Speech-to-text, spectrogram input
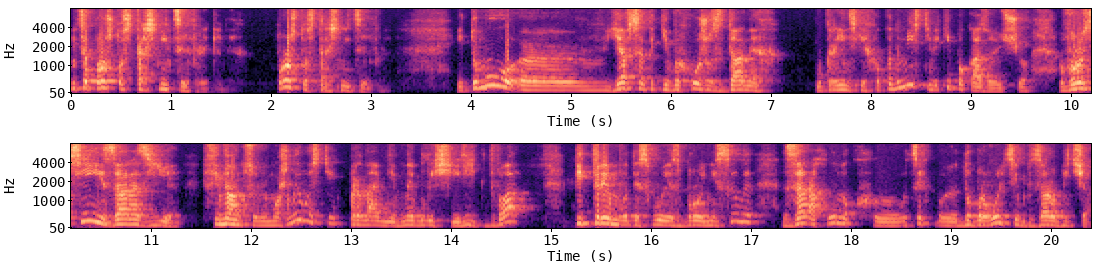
ну це просто страшні цифри для них. Просто страшні цифри. І тому е, я все-таки виходжу з даних українських економістів, які показують, що в Росії зараз є фінансові можливості, принаймні в найближчий рік-два, підтримувати свої збройні сили за рахунок е, цих добровольців заробітчан.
